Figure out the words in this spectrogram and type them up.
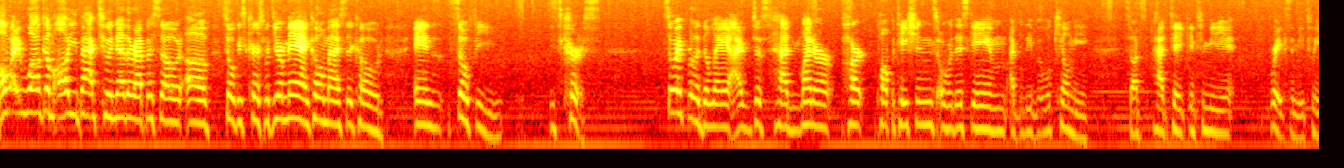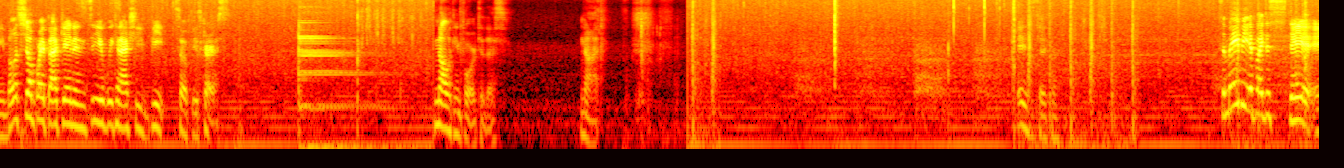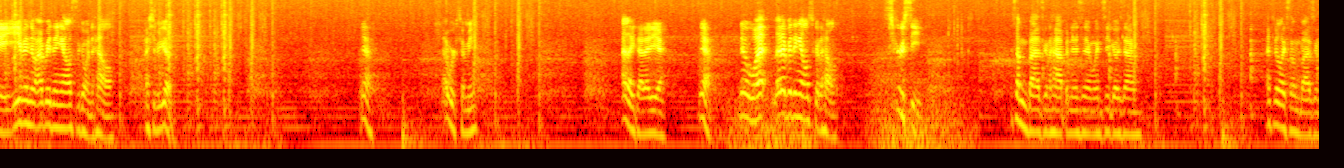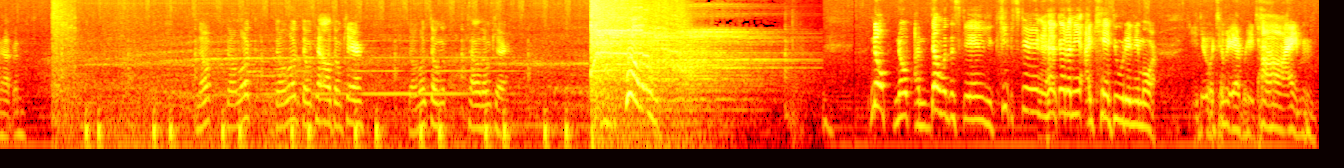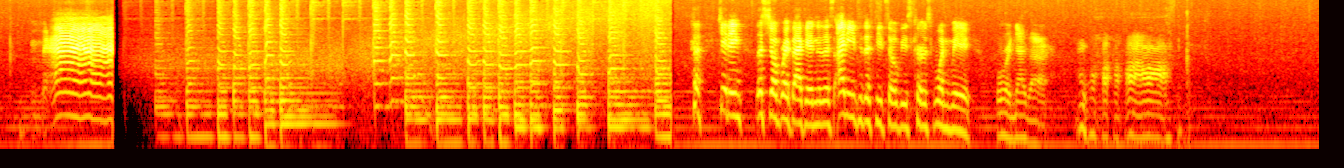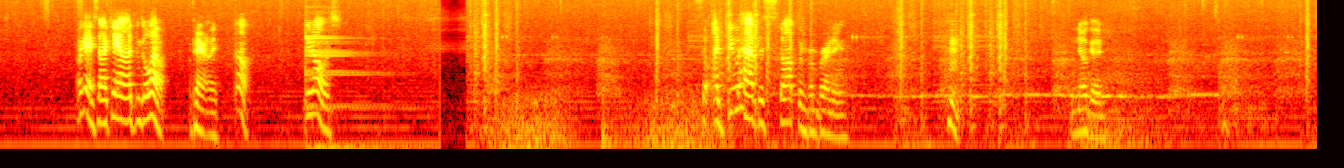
Alright, welcome all you back to another episode of Sophie's Curse with your man, CodeMasterCode, and Sophie. It's Curse. Sorry for the delay, I've just had minor heart palpitations over this game. I believe it will kill me. So I've had to take intermediate breaks in between. But let's jump right back in and see if we can actually beat Sophie's Curse. Not looking forward to this. Not. Is safer. So maybe if I just stay at A, even though everything else is going to hell, I should be good. Yeah. That works for me. I like that idea. Yeah. You know what? Let everything else go to hell. Screw C. Something bad's gonna happen, isn't it, when C goes down? I feel like something bad's gonna happen. Nope. Don't look. Don't look. Don't tell. Don't care. Don't look. Don't tell. Don't care. Nope, nope, I'm done with this game. You keep scaring the heck out of me. I can't do it anymore. You do it to me every time. Ah! Kidding. Let's jump right back into this. I need to defeat Sophie's curse one way or another. okay, so I can't let them go out, apparently. Oh. Who knows? So I do have to stop them from burning. Hmm. No good.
